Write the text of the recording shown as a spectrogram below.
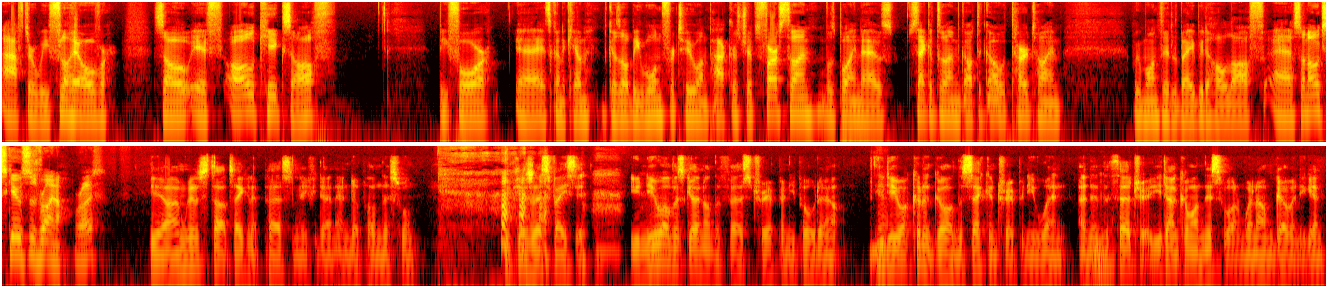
after we fly over. So if all kicks off before, uh, it's going to kill me because I'll be one for two on Packers trips. First time was buying the house. Second time got to go. Third time we want little baby to hold off. Uh, so no excuses, Rhino, right? Yeah, I'm going to start taking it personally if you don't end up on this one. Because let's face it, you knew I was going on the first trip and you pulled out. You Yeah. knew I couldn't go on the second trip and you went. And then the third trip, you don't come on this one when I'm going again.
